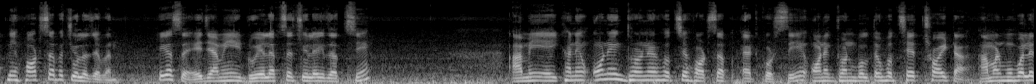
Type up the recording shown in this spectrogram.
আপনি হোয়াটসঅ্যাপে চলে যাবেন, ঠিক আছে? এই যে আমি ডুয়েল অ্যাপসে চলে যাচ্ছি। আমি এইখানে অনেক ধরনের হচ্ছে হোয়াটসঅ্যাপ অ্যাড করছি। অনেক ধরন বলতে হচ্ছে ছয়টা। আমার মোবাইলে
